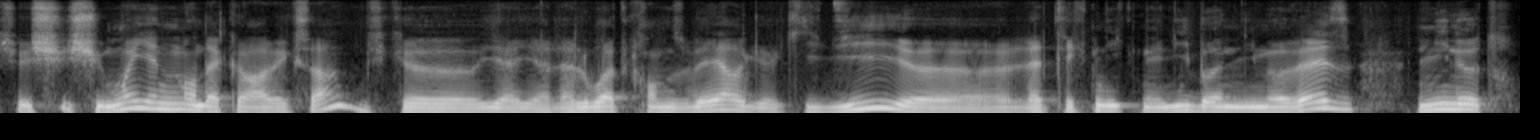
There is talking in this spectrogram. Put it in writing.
Je, suis moyennement d'accord avec ça, puisqu'il y, y, a la loi de Kranzberg qui dit la technique n'est ni bonne ni mauvaise, ni neutre.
